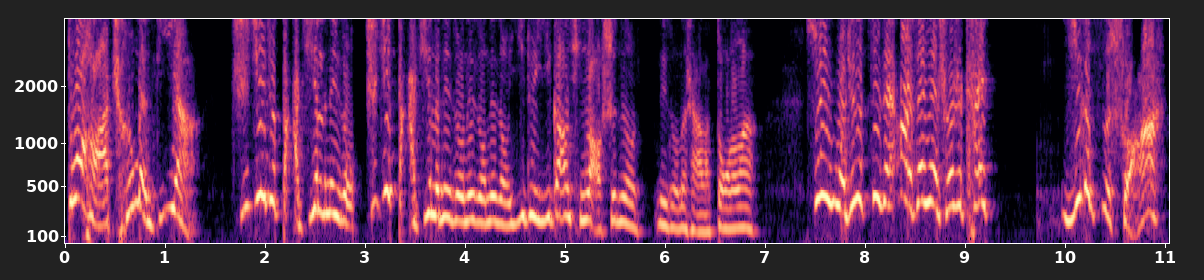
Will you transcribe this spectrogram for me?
多好啊！成本低呀，直接就打击了那种，直接打击了那种那种那种一对一钢琴老师那种那种那啥了，懂了吗？所以我觉得这在二三线城市开一个字爽啊！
